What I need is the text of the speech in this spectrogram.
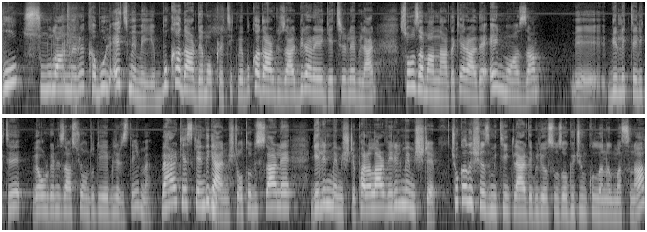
bu sunulanları kabul etmemeyi bu kadar demokratik ve bu kadar güzel bir araya getirilebilen son zamanlardaki herhalde en muazzam birliktelikti ve organizasyondu diyebiliriz değil mi? Ve herkes kendi gelmişti. Otobüslerle gelinmemişti, paralar verilmemişti. Çok alışığız mitinglerde biliyorsunuz o gücün kullanılmasına.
